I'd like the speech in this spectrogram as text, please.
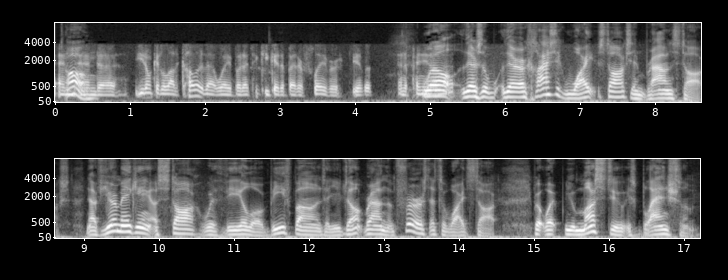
And, Oh. and uh, you don't get a lot of color that way, but I think you get a better flavor. Do you have a, an opinion? on Well, that? there's a there are classic white stocks and brown stocks. Now, if you're making a stock with veal or beef bones and you don't brown them first, that's a white stock. But what you must do is blanch them.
